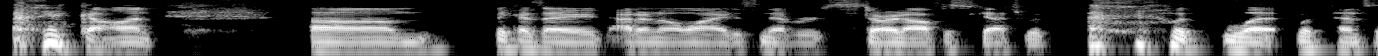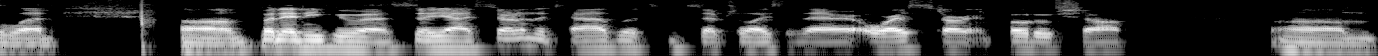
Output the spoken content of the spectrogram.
gone. Um because I I don't know why I just never start off a sketch with with lead with pencil lead. Um, but anywho, uh, so yeah, I start on the tablet conceptualizing there, or I start in Photoshop, um,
